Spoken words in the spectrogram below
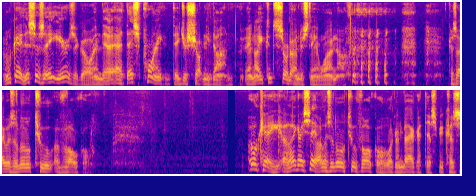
Okay, this is eight years ago, and at this point, they just shut me down. And I can sort of understand why now. Because I was a little too vocal. Okay, uh, like I say, I was a little too vocal looking back at this because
